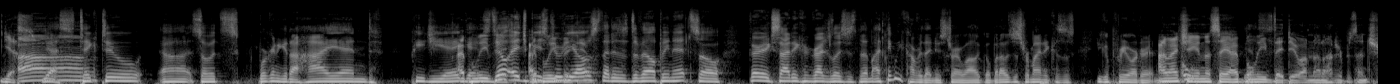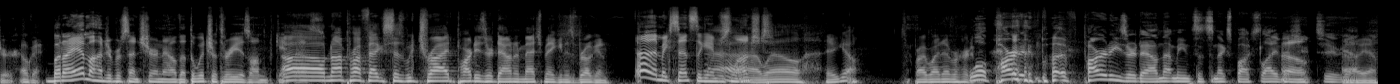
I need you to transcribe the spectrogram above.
yes. Uh, yes, Take Two. Uh, so it's we're gonna get a high end PGA I game. believe Still they- I HB believe they Studios that is developing it. So very exciting. Congratulations to them. I think we covered that news story a while ago, but I was just reminded because you can pre-order it. I'm actually going to say I believe they do. I'm not 100% sure. Okay. But I am 100% sure now that The Witcher 3 is on Game Pass. Oh, nonprofit says we tried. Parties are down and matchmaking is broken. Oh, that makes sense. The game just Ah, launched. well, there you go. That's probably why I never heard Well, of it. party, but if parties are down, that means it's an Xbox Live Oh. issue too. Oh, yeah.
